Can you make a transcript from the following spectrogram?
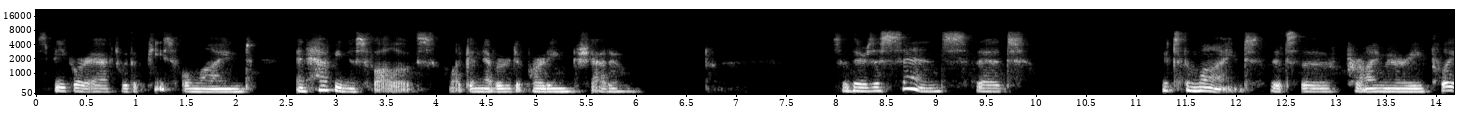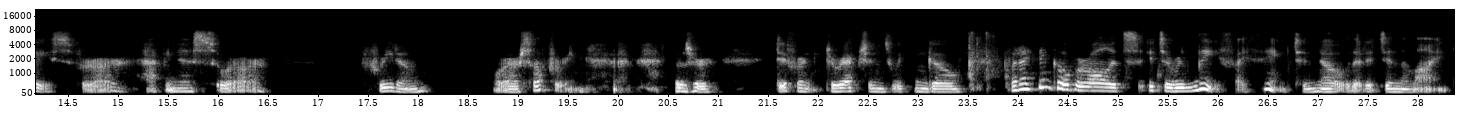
Speak or act with a peaceful mind, and happiness follows like a never departing shadow. So there's a sense that it's the mind that's the primary place for our happiness or our freedom or our suffering. Those are different directions we can go. But I think overall it's it's a relief, I think, to know that it's in the mind.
